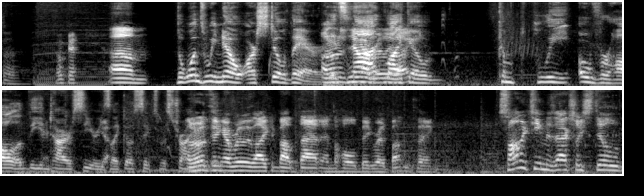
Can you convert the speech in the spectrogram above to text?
Uh, okay. Um, the ones we know are still there. It's not really like like- a complete overhaul of the entire series Yeah. like 06 was trying. another thing do. I really like about that and the whole big red button thing, Sonic Team is actually still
